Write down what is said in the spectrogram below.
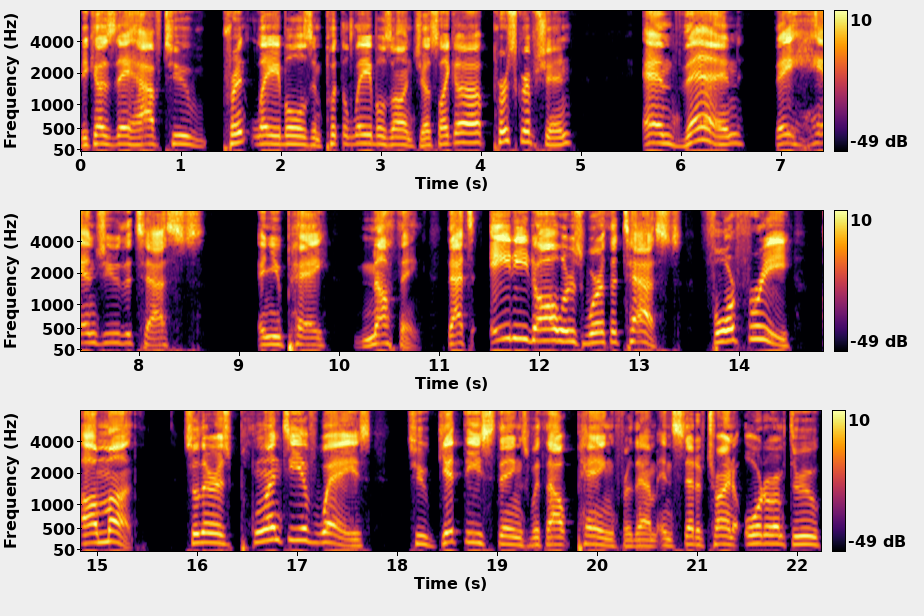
because they have to print labels and put the labels on just like a prescription. And then they hand you the tests and you pay nothing. That's $80 worth of tests for free a month. So there is plenty of ways to get these things without paying for them instead of trying to order them through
